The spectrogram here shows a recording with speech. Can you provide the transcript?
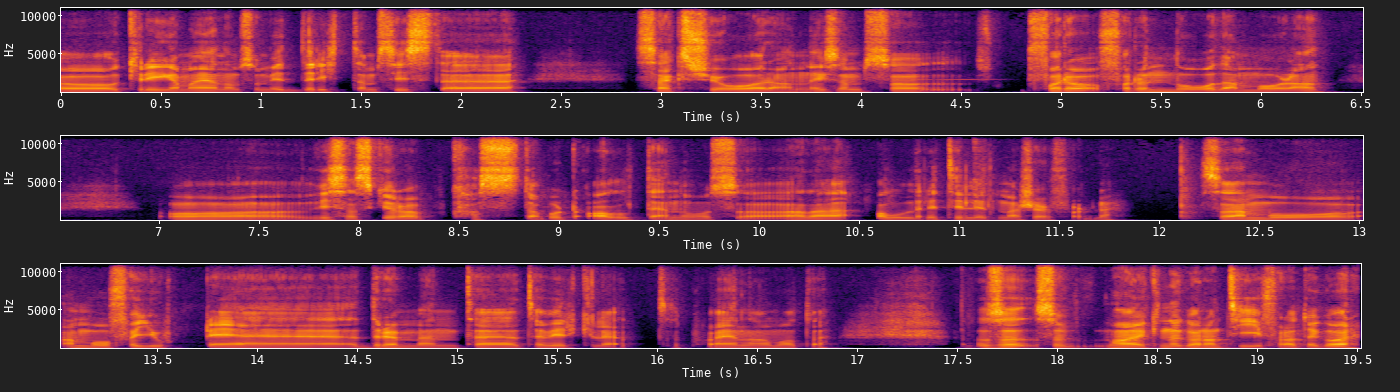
og kriga meg gjennom så mye dritt de siste seks-sju årene, liksom, så for, å, for å nå de målene. Og hvis jeg skulle ha kasta bort alt det nå, så hadde jeg aldri tilgitt meg sjøl for det. Så jeg må, jeg må få gjort det drømmen til, til virkelighet på en eller annen måte. Og så, så har jeg ikke noe garanti for at det går,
